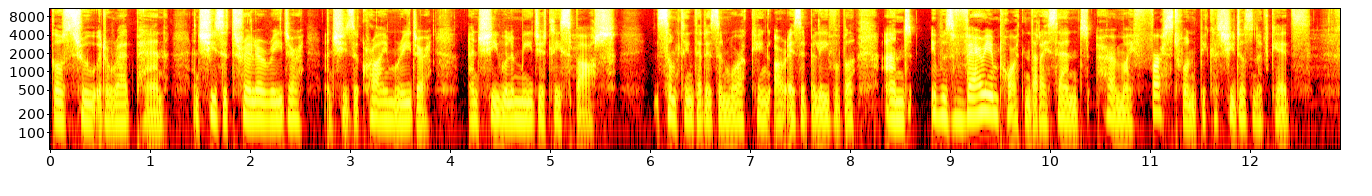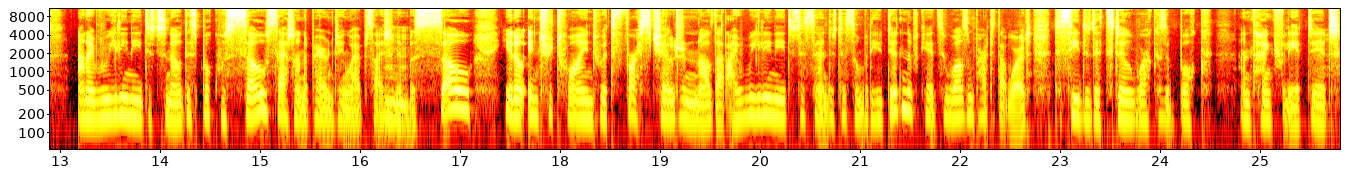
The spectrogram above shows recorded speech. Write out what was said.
goes through it with a red pen. And she's a thriller reader and she's a crime reader, and she will immediately spot something that isn't working or is it believable. And it was very important that I sent her my first one because she doesn't have kids. And I really needed to know this book was so set on a parenting website and it mm. was so, you know, intertwined with first children and all that. I really needed to send it to somebody who didn't have kids, who wasn't part of that world, to see did it still work as a book. And thankfully it did.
